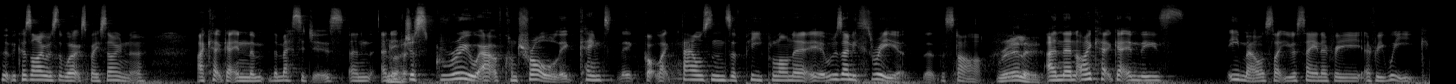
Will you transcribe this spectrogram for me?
But because I was the workspace owner, I kept getting the, the messages and, and it just grew out of control. It came to, it got like thousands of people on it. It was only three at, at the start. Really? And then I kept getting these emails, like you were saying, every every week,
